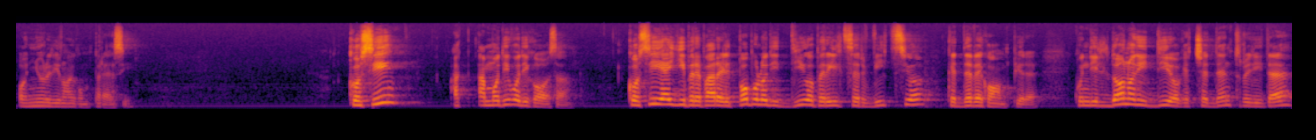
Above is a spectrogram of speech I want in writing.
ognuno di noi compresi. Così, a, motivo di cosa? Così egli prepara il popolo di Dio per il servizio che deve compiere. Quindi il dono di Dio che c'è dentro di te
